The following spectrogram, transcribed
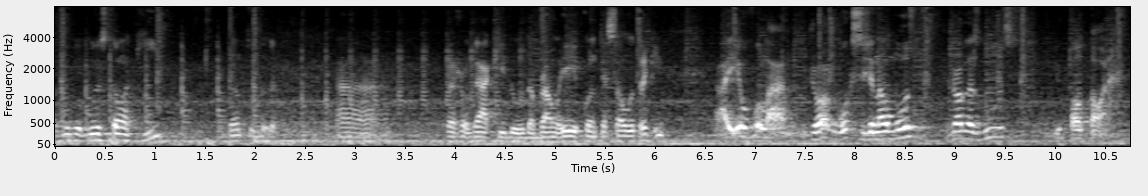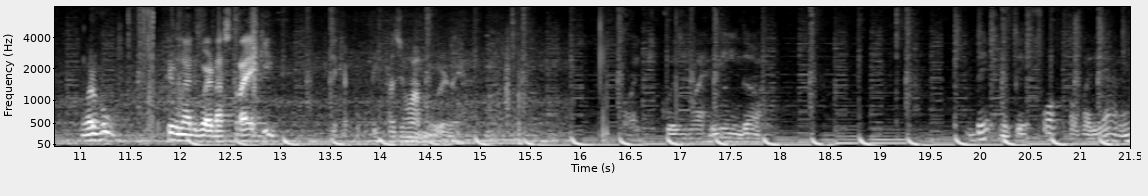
as leveduras estão aqui, tanto para jogar aqui do, da Brown Ale quanto essa outra aqui. Aí eu vou lá, jogo, vou oxigenar o mosto, jogo as duas e o pau tora. Agora eu vou terminar de guardar as traias aqui. Daqui a pouco tem que fazer um amor, né? Olha que coisa mais linda, ó. Bem que não tem foco para variar, né?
